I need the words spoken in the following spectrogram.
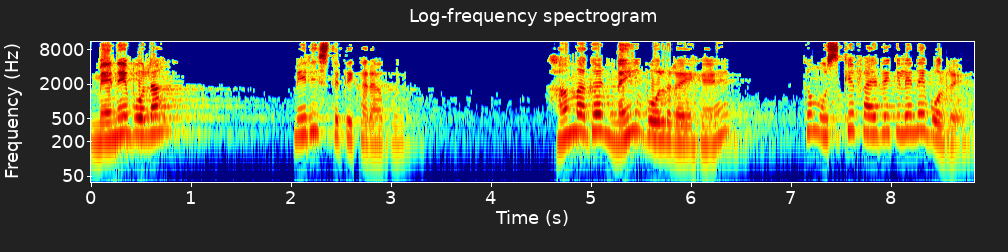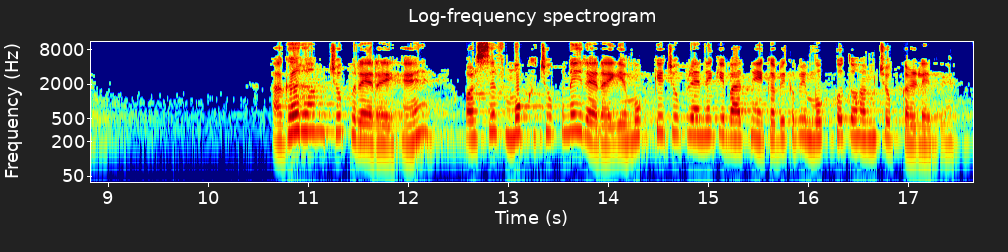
मैंने बोला, मेरी स्थिति खराब हुई। हम अगर नहीं बोल रहे हैं तो हम उसके फ़ायदे के लिए नहीं बोल रहे। हैं अगर हम चुप रह रहे हैं, और सिर्फ़ मुख चुप नहीं रह रहा है, ये मुख के चुप रहने की बात नहीं है कभी कभी मुख को तो हम चुप कर लेते हैं।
